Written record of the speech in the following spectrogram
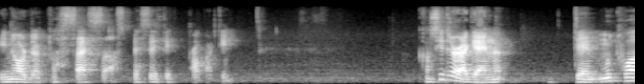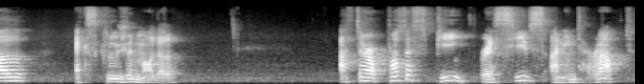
in order to assess a specific property. Consider again the mutual exclusion model. After a process P receives an interrupt,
